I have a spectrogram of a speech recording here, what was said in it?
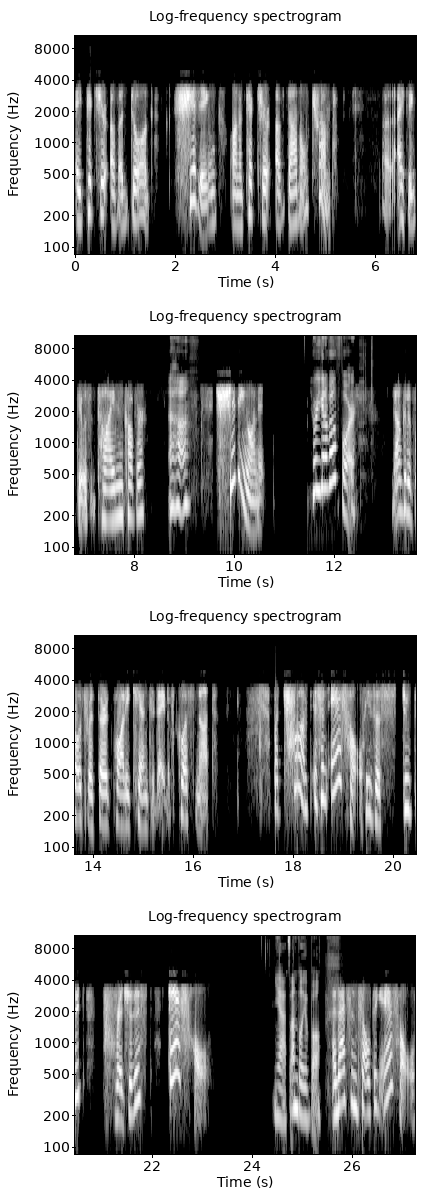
a picture of a dog shitting on a picture of Donald Trump. Uh, I think there was a time cover. Uh huh. Shitting on it. Who are you going to vote for? I'm going to vote for a third party candidate. Of course not. But Trump is an asshole. He's a stupid, prejudiced asshole. Yeah, it's unbelievable. And that's insulting assholes.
